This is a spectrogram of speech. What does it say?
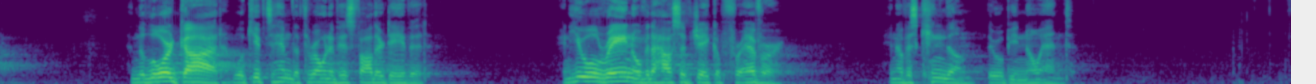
And the Lord God will give to him the throne of his father David. And he will reign over the house of Jacob forever. And of his kingdom there will be no end.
